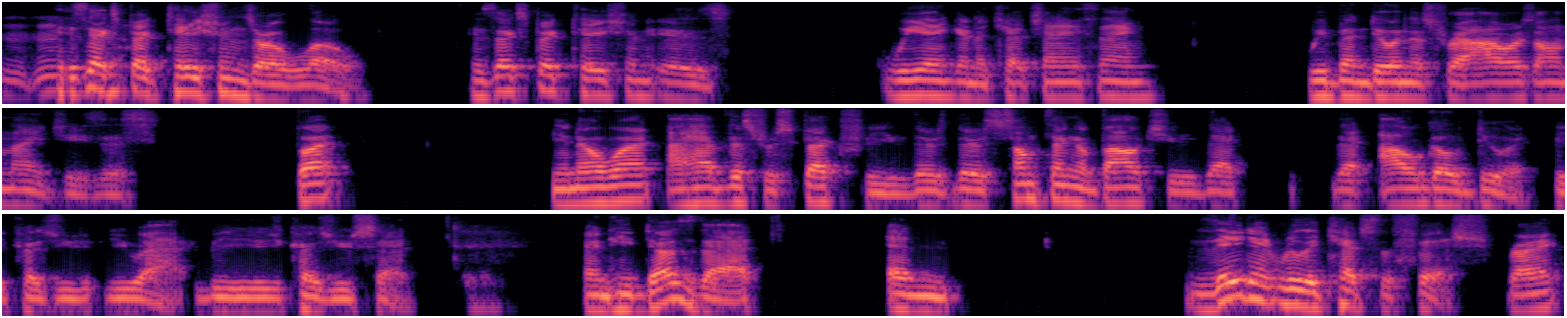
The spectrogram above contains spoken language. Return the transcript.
Mm-hmm. His expectations are low. His expectation is, We ain't going to catch anything. We've been doing this for hours all night, Jesus. But you know what? I have this respect for you. There's there's something about you that that I'll go do it because you you act because you said. And he does that, and they didn't really catch the fish, right?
